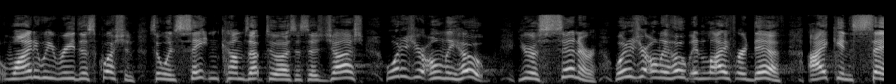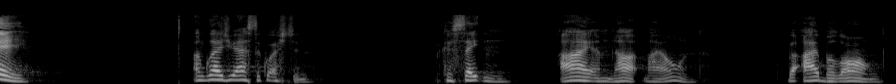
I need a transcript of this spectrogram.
Why do we read this question? So when Satan comes up to us and says, Josh, what is your only hope? You're a sinner. What is your only hope in life or death? I can say, I'm glad you asked the question. Because Satan, I am not my own. but I belong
